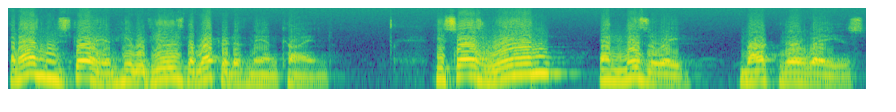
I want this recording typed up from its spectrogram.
And as an historian, he reviews the record of mankind. He says, ruin and misery mark their ways.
